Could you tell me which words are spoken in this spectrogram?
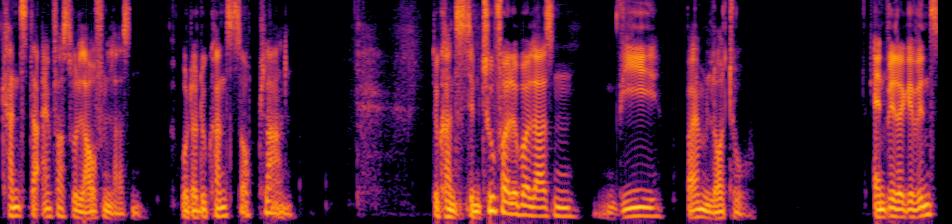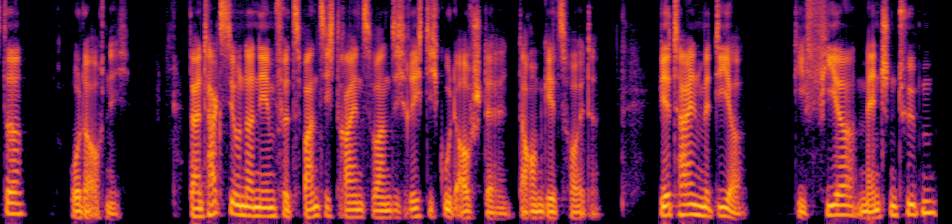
kannst du einfach so laufen lassen. Oder du kannst es auch planen. Du kannst es dem Zufall überlassen, wie beim Lotto. Entweder gewinnst du oder auch nicht. Dein Taxiunternehmen für 2023 richtig gut aufstellen. Darum geht's heute. Wir teilen mit dir die vier Menschentypen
